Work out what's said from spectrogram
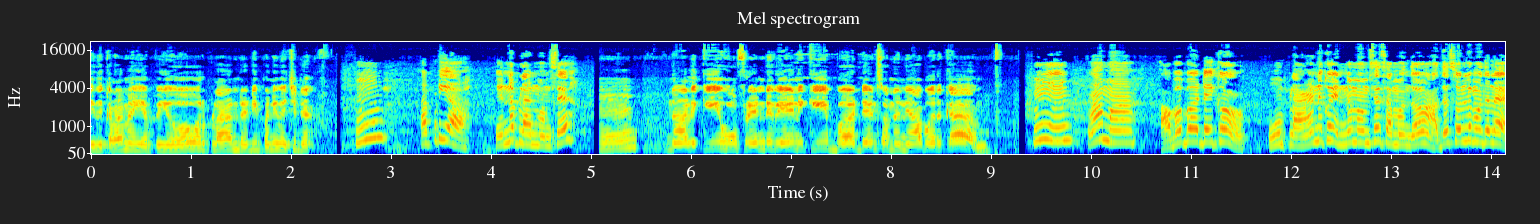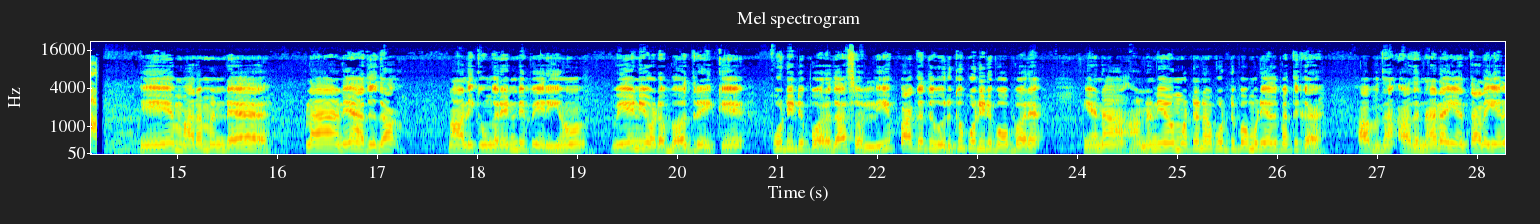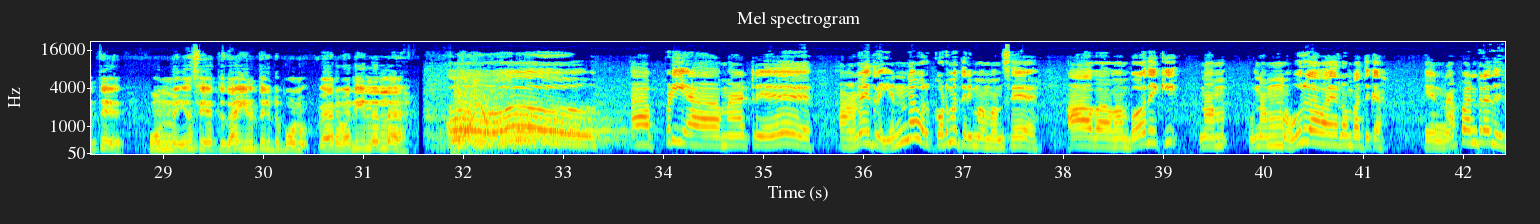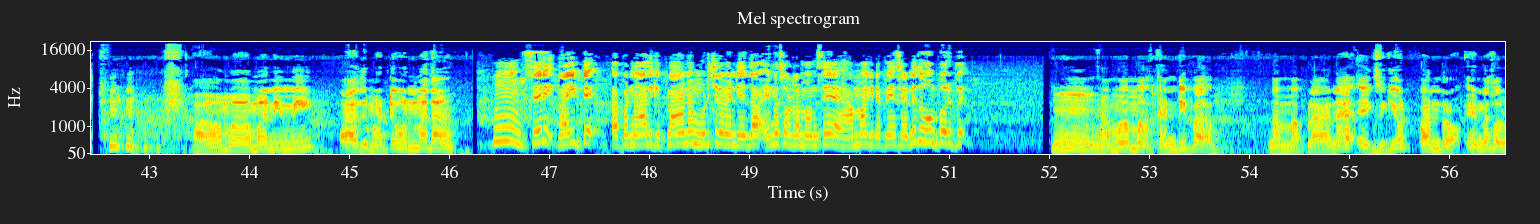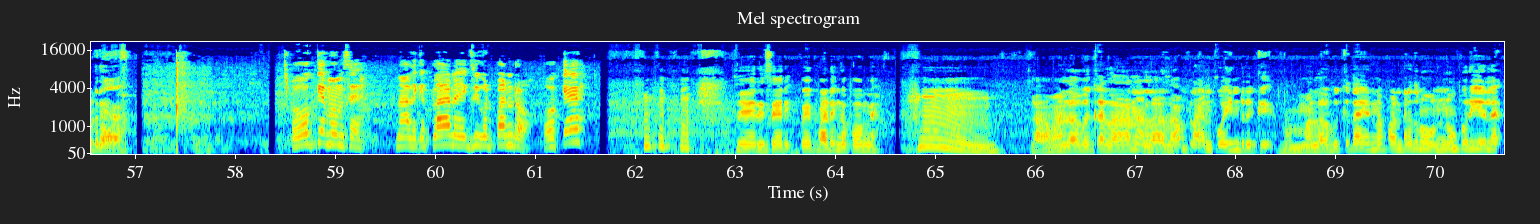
இதுக்கெல்லாம் நான் எப்பயோ ஒரு பிளான் ரெடி பண்ணி வச்சுட்டேன். என்ன பிளான் மாம் சார் ம், நாளைக்கு உன் ஃப்ரெண்டு வேணிக்கு பர்த்டேன்னு சொன்ன ஞாபகம் இருக்கா? ம் ஆமா. அவ பர்த்டேக்கும் உன் பிளானுக்கும் என்ன மாம்சா சம்பந்தம்? அதை சொல்லு முதல்ல. ஏ மரமண்ட. பிளானே அதுதான். நாளைக்கு உங்கள் ரெண்டு பேரையும் வேணியோட பர்த்டேக்கு கூட்டிகிட்டு போகிறதா சொல்லி பக்கத்து ஊருக்கு கூட்டிகிட்டு போக போகிறேன் ஏன்னா அனன்யா மட்டும் நான் கூட்டிட்டு போக முடியாது பார்த்துக்க அப்பதான் அதனால என் தலையெழுத்து உன்னையும் சேர்த்து தான் இழுத்துக்கிட்டு போகணும். வேற வழி இல்லைல்ல. ஓ, மேட்ரு ஆனா இதுல என்ன ஒரு கொடுமை தெரியுமா மாம்சே? அவ அவன் போதைக்கு நம் நம்ம ஊர்காவாயிரம் பாத்துக்க. என்ன பண்றது? ஆமாம் ஆமாம் நிம்மி. அது மட்டும் உண்மைதான். ம் சரி ரைட்டு. அப்ப நாளைக்கு பிளானை முடிச்சிட வேண்டியதுதான். என்ன சொல்ற மாம்சே? அம்மா கிட்ட பேச வேண்டியது உன் பொறுப்பு. ம் ஆமாம் ஆமாம் கண்டிப்பாக நம்ம பிளானை எக்ஸிக்யூட் பண்ணுறோம் என்ன சொல்கிற ஓகே மாம்சே. நாளைக்கு பிளானை எக்ஸிக்யூட் பண்றோம். ஓகே? சரி சரி. போய் படுங்க போங்க. அவன் லவ்வுக்கெல்லாம் நல்லா தான் பிளான் போயின்னு இருக்கு நம்ம லவ்வுக்கு தான் என்ன பண்ணுறதுன்னு ஒன்றும் புரியல.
